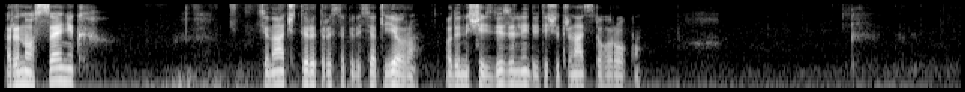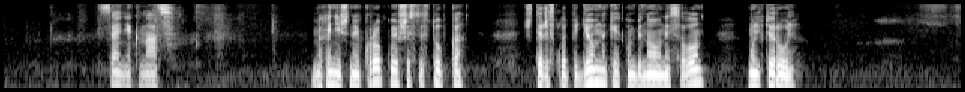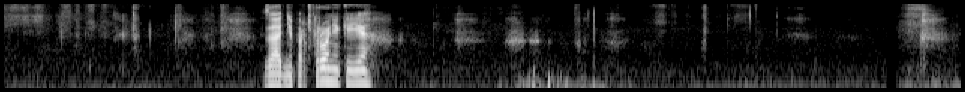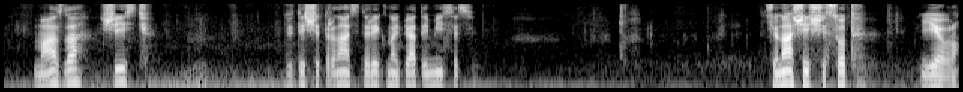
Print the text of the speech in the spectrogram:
Renault Scenic. Ціна 4350 євро. 1,6 дизельний 2013 року. Сенік нас механічною коробкою шестиступка, 4 склопідйомники, комбінований салон, мультируль. Задні парктроніки є. Mazda 6 2013 рік, 05 місяць. Ціна 6600 євро.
